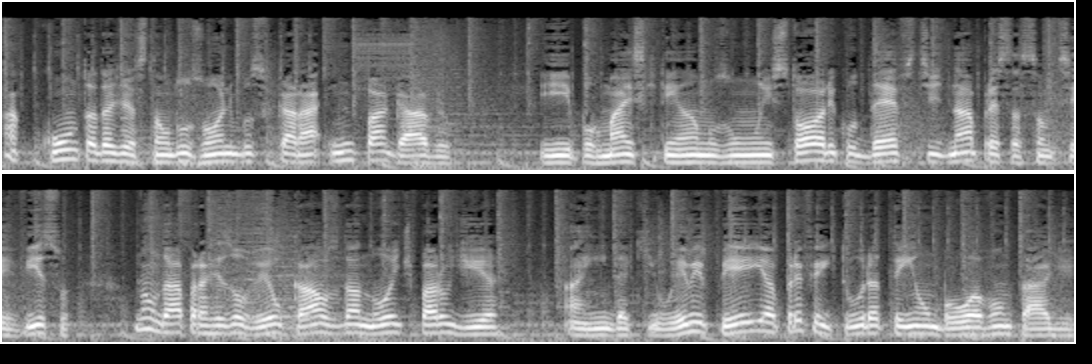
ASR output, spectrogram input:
A conta da gestão dos ônibus ficará impagável. E por mais que tenhamos um histórico déficit na prestação de serviço, não dá para resolver o caos da noite para o dia ainda que o MP e a Prefeitura tenham boa vontade.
